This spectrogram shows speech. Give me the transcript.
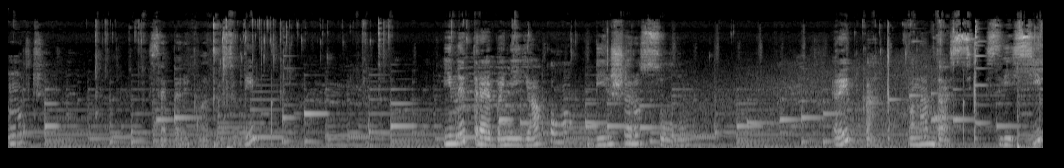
От. Все перекладу сюди. І не треба ніякого більше розсолу. Рибка вона дасть свій сік,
